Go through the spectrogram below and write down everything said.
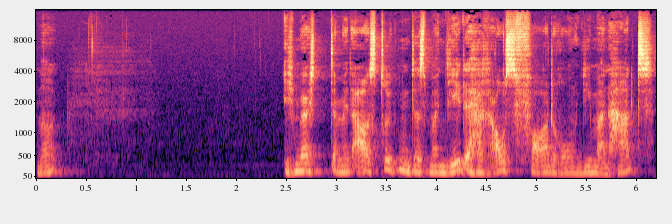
Ne? Ich möchte damit ausdrücken, dass man jede Herausforderung, die man hat,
